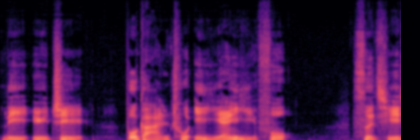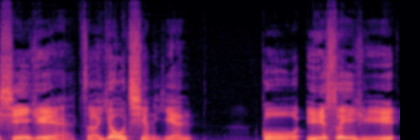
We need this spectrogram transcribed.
礼欲至，不敢出一言以复。似其心悦，则又请焉。故余虽愚。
